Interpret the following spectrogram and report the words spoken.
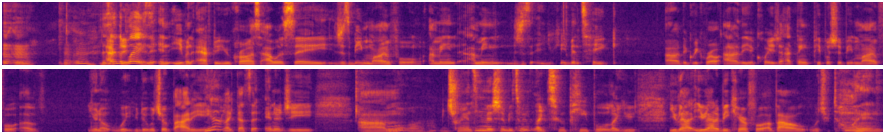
mm-mm, mm-mm, this ain't the place. And, and even after you cross, I would say just be mindful. I mean, I mean, just you can even take uh, the Greek world out of the equation. I think people should be mindful of, you know, what you do with your body. Yeah. like that's an energy um, transmission between like two people. Like you, you got you got to be careful about what you're doing.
